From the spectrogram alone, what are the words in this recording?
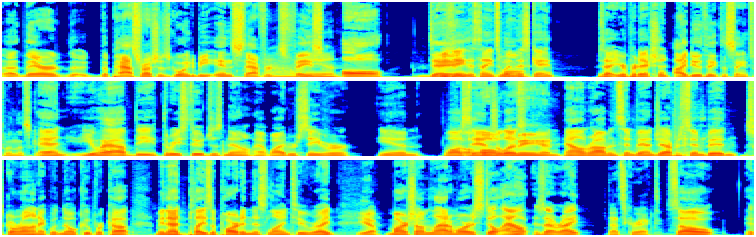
uh, there. The, the pass rush is going to be in Stafford's Oh, face man. all day. you think the Saints win this game? Is that your prediction? I do think the Saints win this game. And you have the three Stooges now at wide receiver in Los Oh, Angeles. man. Allen Robinson, Van Jefferson, Bid, Skowronek with no Cooper Kupp. I mean, that plays a part in this line too, right? Yep. Marshon Lattimore is still out. Is that right? That's correct. So uh,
